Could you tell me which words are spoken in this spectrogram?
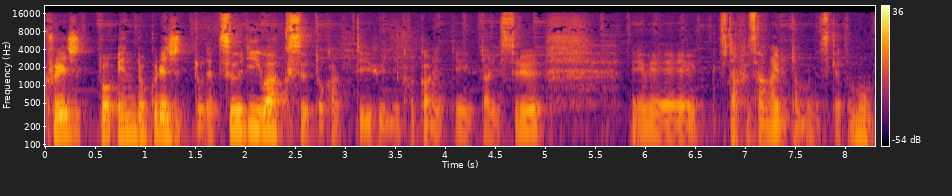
クレジットエンドクレジットで 2D ワークスとかっていうふうに書かれていたりする、えースタッフさんがいると思うんですけれども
